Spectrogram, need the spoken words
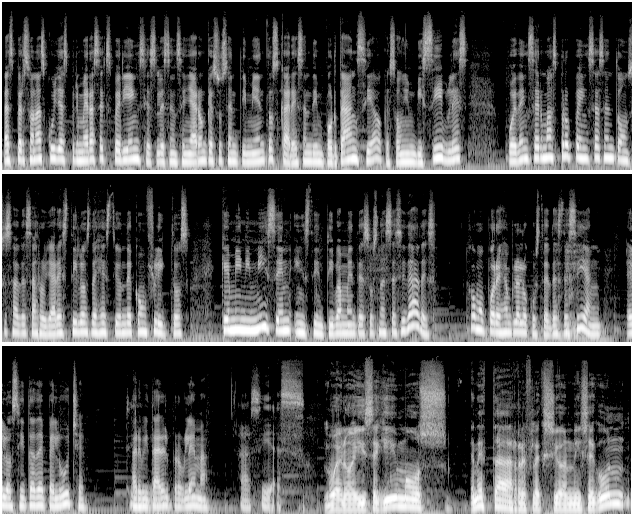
las personas cuyas primeras experiencias les enseñaron que sus sentimientos carecen de importancia o que son invisibles, pueden ser más propensas entonces a desarrollar estilos de gestión de conflictos que minimicen instintivamente sus necesidades, como por ejemplo lo que ustedes decían, el osito de peluche, para evitar el problema. Así es. Bueno, y seguimos en esta reflexión y según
